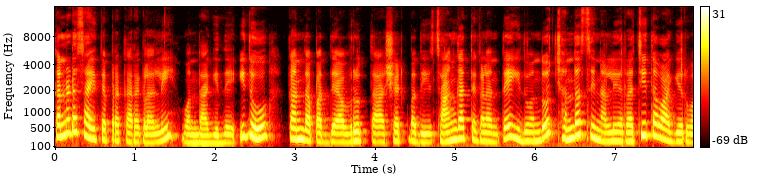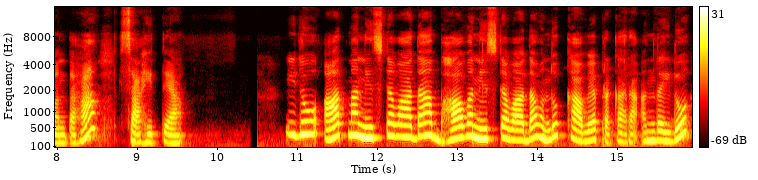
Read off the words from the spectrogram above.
ಕನ್ನಡ ಸಾಹಿತ್ಯ ಪ್ರಕಾರಗಳಲ್ಲಿ ಒಂದಾಗಿದೆ. ಇದು ಕಂದ ಪದ್ಯ, ವೃತ್ತ, ಷಟ್ಪದಿ ಸಾಂಗತ್ಯಗಳಂತೆ ಇದು ಒಂದು ಛಂದಸ್ಸಿನಲ್ಲಿ ರಚಿತವಾಗಿರುವಂತಹ ಸಾಹಿತ್ಯ. ಇದು ಆತ್ಮನಿಷ್ಠವಾದ, ಭಾವನಿಷ್ಠವಾದ ಒಂದು ಕಾವ್ಯ ಪ್ರಕಾರ. ಅಂದರೆ ಇದು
